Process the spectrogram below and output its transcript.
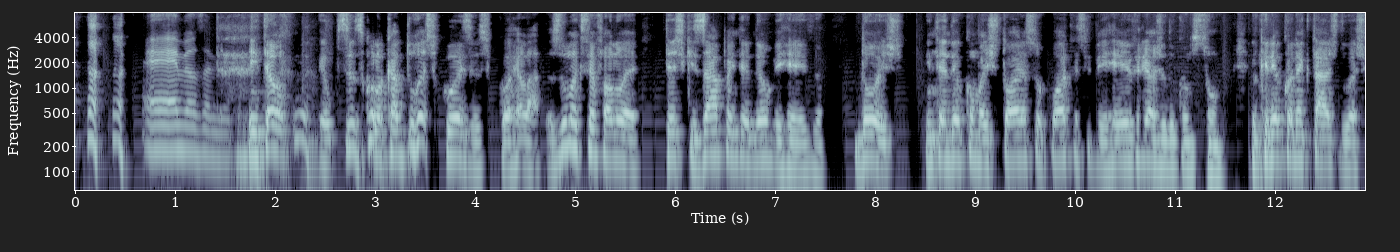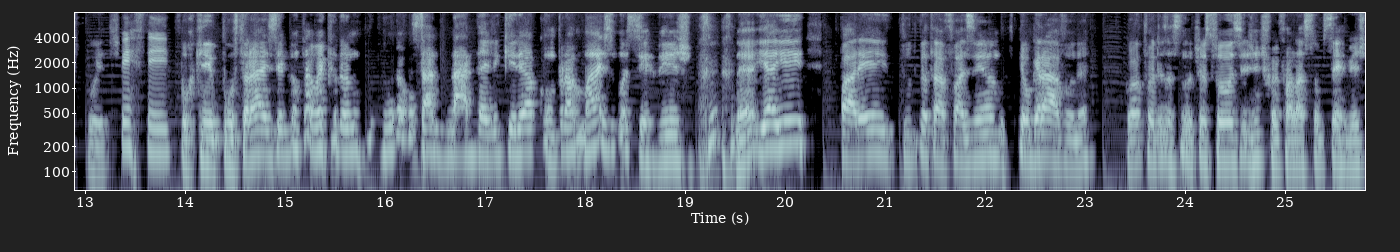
é, meus amigos. Então, eu preciso colocar duas coisas correlatas. Uma que você falou é pesquisar para entender o behavior. Dois, entender como a história suporta esse behavior e ajuda o consumo. Eu queria conectar as duas coisas. Perfeito. Porque por trás ele não estava querendo usar nada, ele queria comprar mais uma cerveja. né? E aí parei tudo que eu estava fazendo, que eu gravo, né? com a autorização das pessoas e a gente foi falar sobre cerveja.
